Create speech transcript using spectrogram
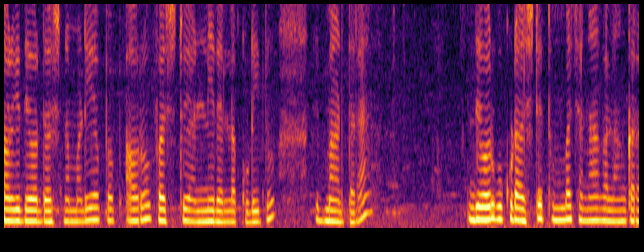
ಅವ್ರಿಗೆ ದೇವ್ರ ದರ್ಶನ ಮಾಡಿ, ಪಾಪ ಅವರು ಫಸ್ಟು ಎಳ್ನೀರೆಲ್ಲ ಕುಡಿದು ಇದು ಮಾಡ್ತಾರೆ. ದೇವ್ರಿಗೂ ಕೂಡ ಅಷ್ಟೇ ತುಂಬ ಚೆನ್ನಾಗಿ ಅಲಂಕಾರ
